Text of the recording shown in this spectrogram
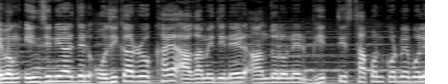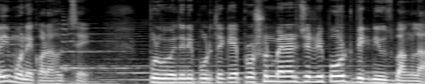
এবং ইঞ্জিনিয়ারদের অধিকার রক্ষায় আগামী দিনের আন্দোলনের ভিত্তি স্থাপন করবে বলেই মনে করা হচ্ছে। পূর্ব মেদিনীপুর থেকে প্রসূন ব্যানার্জির রিপোর্ট বিগ নিউজ বাংলা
